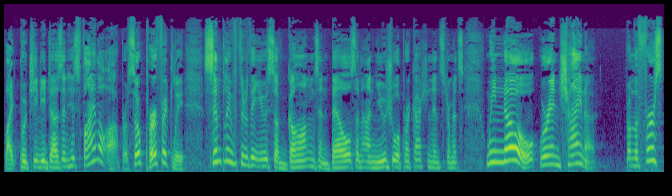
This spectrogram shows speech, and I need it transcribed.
like Puccini does in his final opera, so perfectly, simply through the use of gongs and bells and unusual percussion instruments. We know we're in China from the first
